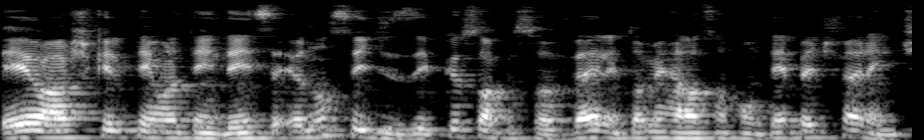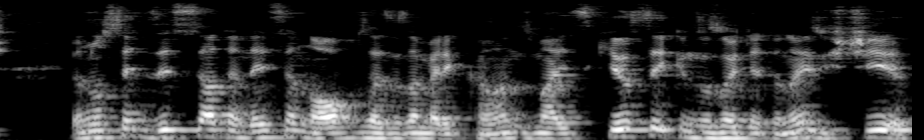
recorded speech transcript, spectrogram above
eu acho que ele tem uma tendência, eu não sei dizer, porque eu sou uma pessoa velha, então minha relação com o tempo é diferente. Eu não sei dizer se é uma tendência nova nos desenhos americanos, mas que eu sei que nos anos 80 não existia,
